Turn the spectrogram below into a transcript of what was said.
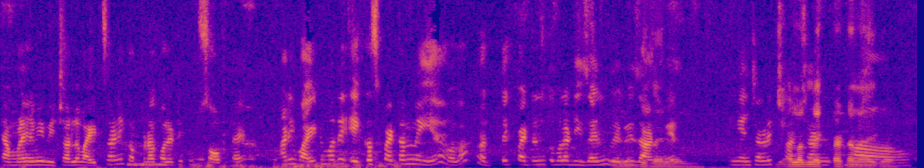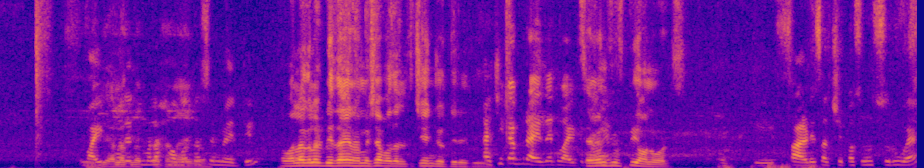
त्यामुळे हे मी विचारलं व्हाईटचं आणि कपडा क्वालिटी खूप सॉफ्ट आहे. आणि व्हाईटमध्ये एकच पॅटर्न नाही आहे बघा. प्रत्येक पॅटर्न तुम्हाला डिझाईन वेगळी जाणवेल. यांच्याकडे छान छान. व्हाईटमध्ये तुम्हाला हवं. तसे मिळतील. अलग अलग डिजाइन हमेशा बदलती चेंज होती रहती है याची काय प्राइस आहे white seven fifty onwards okay साडेसातशे पासून सुरू आहे.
